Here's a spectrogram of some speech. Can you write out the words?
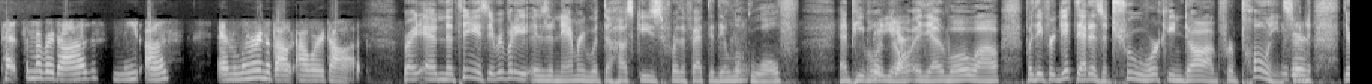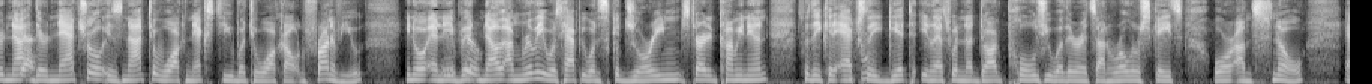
pet some of our dogs, meet us, and learn about our dogs. Right, and the thing is, everybody is enamored with the Huskies for the fact that they look wolf, and people, you know, yes. yeah, whoa, wow, but they forget that is a true working dog for pulling. So is. they're not Yes. their natural is not to walk next to you, but to walk out in front of you, you know. And Me but too. now I'm really was happy when skijoring started coming in, so they could Mm-hmm. actually get. You know, that's when the dog pulls you, whether it's on roller skates or on snow, uh,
